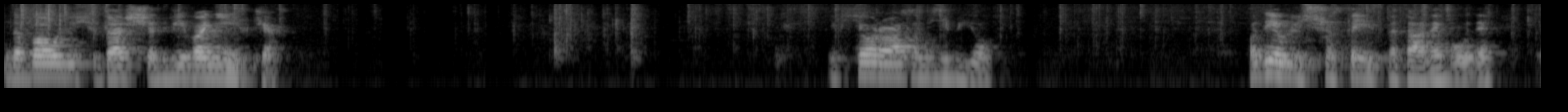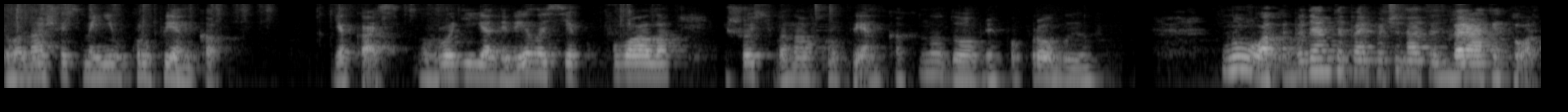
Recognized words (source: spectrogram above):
добавлю сюди ще дві ванільки. І все разом зіб'ю. Подивлюсь, що з цієї сметани буде. І вона щось мені в крупинках якась. Вроді я дивилась, як купувала, і щось вона в крупинках. Ну, добре, попробую. Ну от, будемо тепер починати збирати торт.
